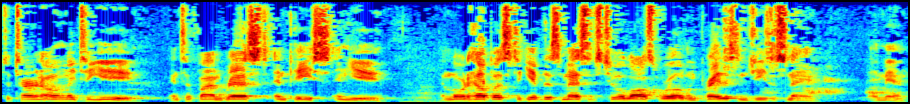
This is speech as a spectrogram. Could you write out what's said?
to turn only to you and to find rest and peace in you. And Lord, help us to give this message to a lost world. We pray this in Jesus' name. Amen.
